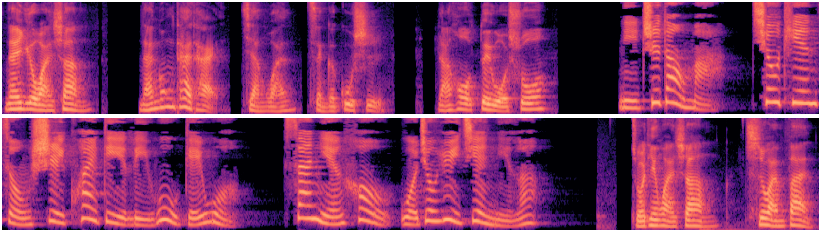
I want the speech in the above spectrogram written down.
那一个晚上，南宫太太。讲完整个故事，然后对我说：“你知道吗？秋天总是快递礼物给我。三年后我就遇见你了。”昨天晚上吃完饭，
